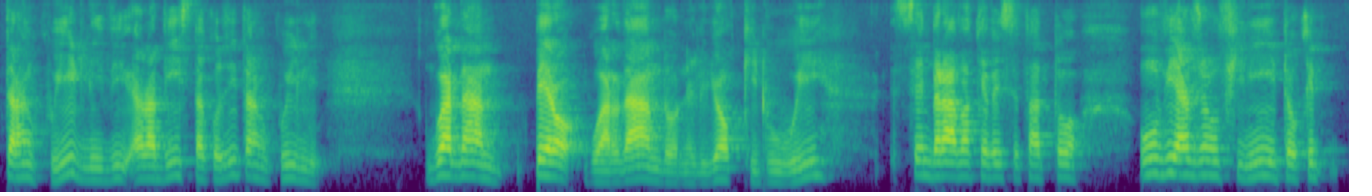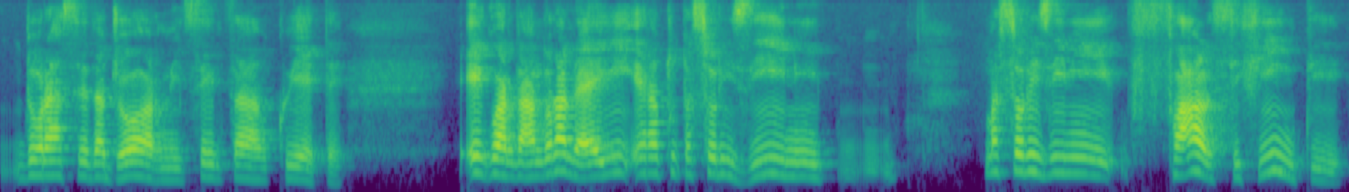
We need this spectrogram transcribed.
Tranquilli, alla vista così tranquilli. Guardando, però guardando negli occhi lui, sembrava che avesse fatto un viaggio infinito che durasse da giorni, senza quiete. E guardandola lei era tutta sorrisini, ma sorrisini falsi, finti,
